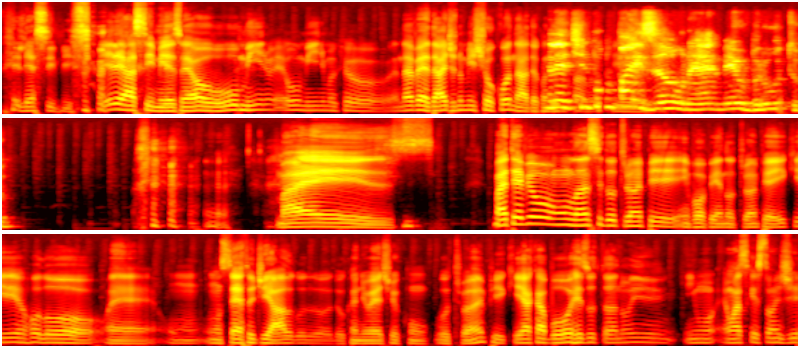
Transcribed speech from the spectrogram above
Ele é assim mesmo. ele é assim mesmo, é o, o mínimo, é o mínimo que eu, na verdade, não me chocou nada quando Ele ele é tipo um que- paizão, né? Meio bruto. Mas. Mas teve um lance do Trump envolvendo o Trump aí que rolou é, um, um certo diálogo do, do Kanye West com o Trump que acabou resultando em, em um- em umas questões de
